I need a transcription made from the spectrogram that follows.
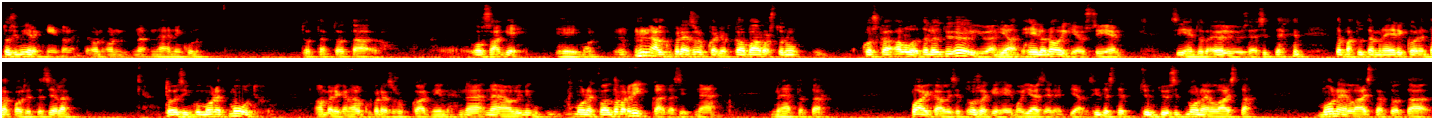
tosi mielenkiintoinen, että on, on nä- nämä niin kuin, tota, tota, Osage-heimon alkuperäisasukkaat, jotka on vaurastunut, koska alueelta löytyy öljyä ja heillä on oikeus siihen, siihen tuota öljyyn. Ja sitten tapahtuu tämmöinen erikoinen tapaus, että siellä toisin kuin monet muut Amerikan alkuperäisasukkaat, niin nämä, nämä oli niin monet valtavan rikkaita sitten nämä, nämä tota, paikalliset osakeheimon jäsenet. Ja siitä sitten syntyy sitten monenlaista monenlaista tota,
